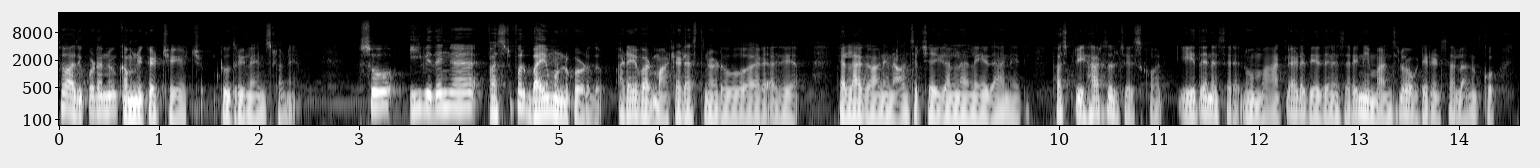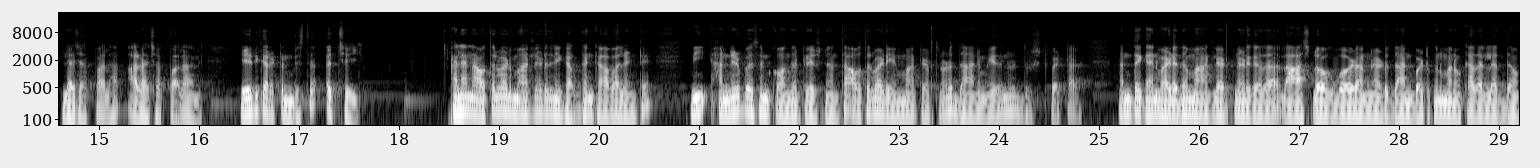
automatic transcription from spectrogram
సో అది కూడా నువ్వు కమ్యూనికేట్ చేయొచ్చు టూ త్రీ లైన్స్లోనే సో ఈ విధంగా ఫస్ట్ ఆఫ్ ఆల్ భయం ఉండకూడదు. అడే వాడు మాట్లాడేస్తున్నాడు అరే అది ఎలాగా నేను ఆన్సర్ చేయగలనా లేదా అనేది. ఫస్ట్ రిహార్సల్ చేసుకోవాలి. ఏదైనా సరే నువ్వు మాట్లాడేది ఏదైనా సరే నీ మనసులో ఒకటి రెండు సార్లు అనుకో. ఇలా చెప్పాలా అలా చెప్పాలా అని. ఏది కరెక్ట్ అనిపిస్తే అది చెయ్యి. అలా నా అవతల వాడు మాట్లాడేది నీకు అర్థం కావాలంటే నీ హండ్రెడ్ పర్సెంట్ కాన్సన్ట్రేషన్ అంతా అవతల వాడు ఏం మాట్లాడుతున్నాడో దాని మీద నువ్వు దృష్టి పెట్టాలి. అంతేకాని వాడు ఏదో మాట్లాడుతున్నాడు కదా లాస్ట్లో ఒక వర్డ్ అన్నాడు దాన్ని పట్టుకుని మనం కదలేద్దాం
